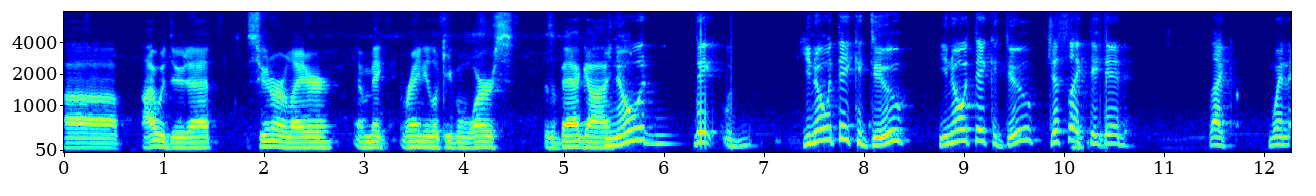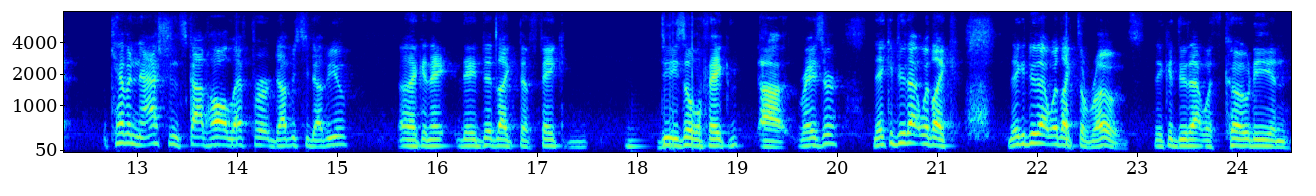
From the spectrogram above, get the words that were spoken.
Uh, I would do that sooner or later and make Randy look even worse as a bad guy. You know what they you know what they could do? You know what they could do? Just like they did like when Kevin Nash and Scott Hall left for WCW, like and they they did like the fake diesel fake uh, razor. They could do that with like they could do that with like the Rhodes. They could do that with Cody and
